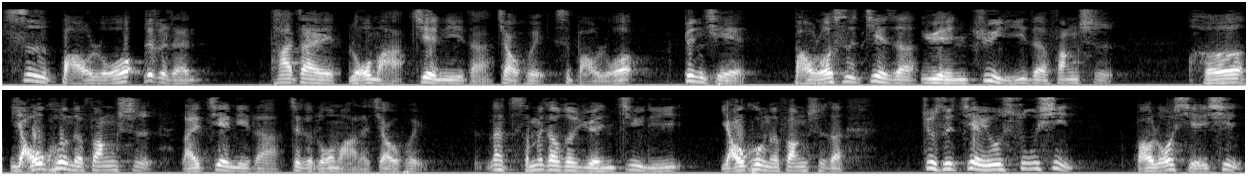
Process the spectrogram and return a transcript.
是保罗这个人他在罗马建立的教会是保罗，并且保罗是借着远距离的方式和遥控的方式来建立的这个罗马的教会。那什么叫做远距离遥控的方式呢？就是借由书信。保罗写信，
